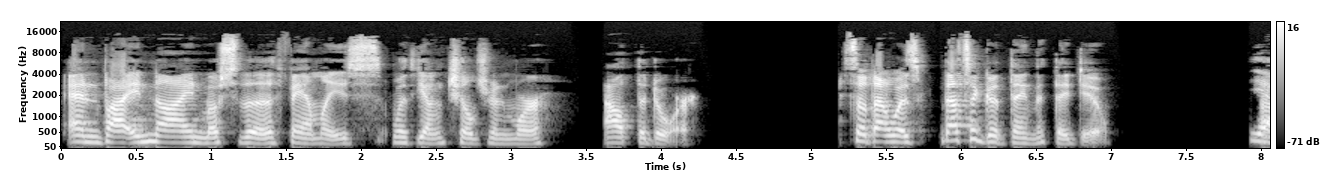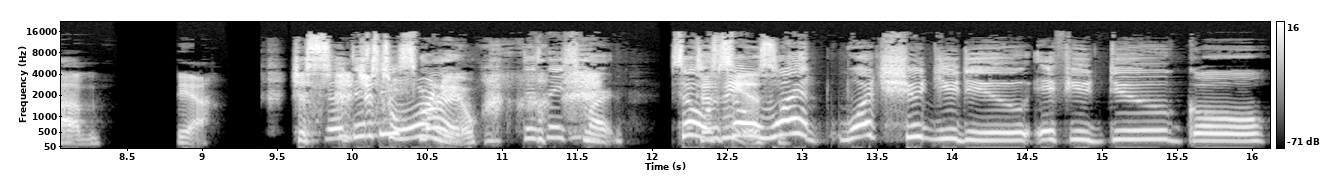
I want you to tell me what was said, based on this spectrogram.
and by nine, most of the families with young children were out the door. So that was that's a good thing that they do. Yeah. um, yeah. Just No, just to warn smart. you. Disney smart. So, Disney so is. what what should you do if you do go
